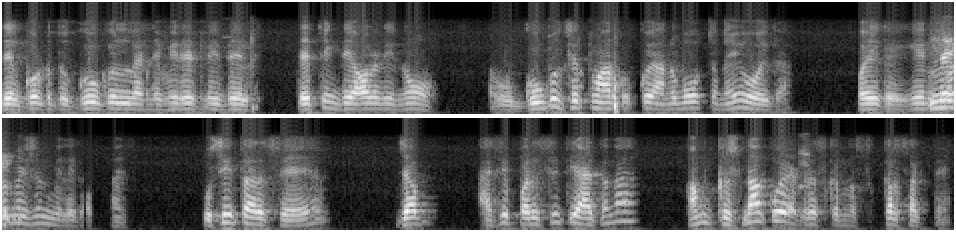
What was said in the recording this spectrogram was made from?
they'll go to the google and immediately they'll they think they already know Google से तुम्हारे को कोई अनुभव तो नहीं होएगा इंफॉर्मेशन मिलेगा उसी तरह से जब ऐसी परिस्थिति आए तो ना हम कृष्णा को एड्रेस करना, कर सकते हैं।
